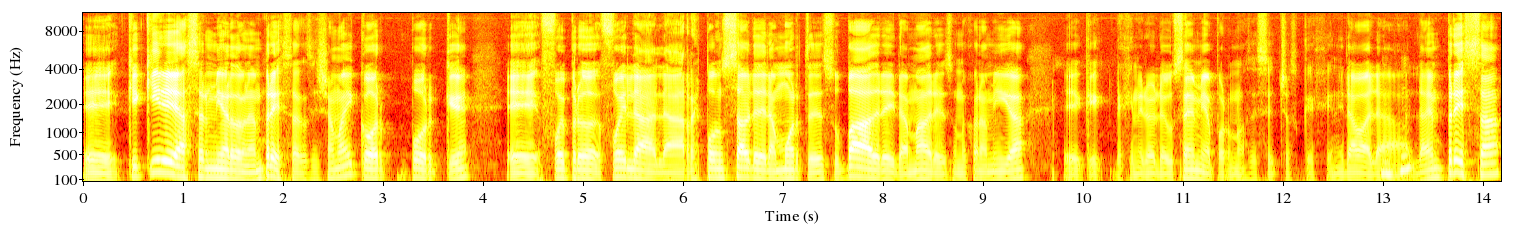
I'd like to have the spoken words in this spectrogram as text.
eh, que quiere hacer mierda a una empresa que se llama iCorp, porque eh, fue, pro- fue la, la responsable de la muerte de su padre y la madre de su mejor amiga, eh, que le generó leucemia por unos desechos que generaba la empresa.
